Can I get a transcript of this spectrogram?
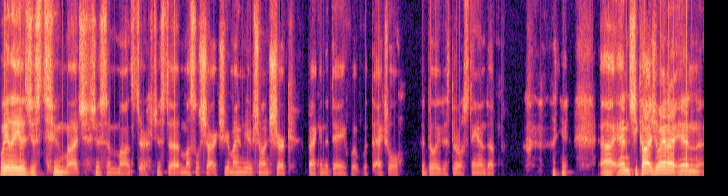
Weili is just too much, just a monster, just a muscle shark. She reminded me of Sean Sherk back in the day, with the actual ability to throw stand up. uh, and she caught Joanna in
